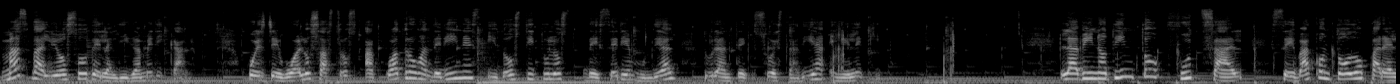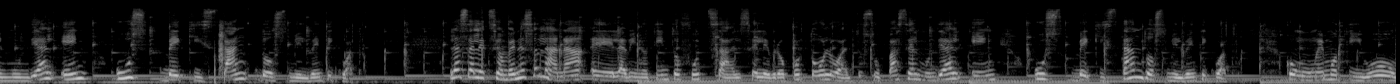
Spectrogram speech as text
más valioso de la Liga Americana, pues llevó a los Astros a cuatro banderines y dos títulos de Serie Mundial durante su estadía en el equipo. La Vinotinto Futsal se va con todo para el Mundial en Uzbekistán 2024. La selección venezolana, eh, la Vinotinto Futsal, celebró por todo lo alto su pase al Mundial en Uzbekistán 2024. Con un emotivo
